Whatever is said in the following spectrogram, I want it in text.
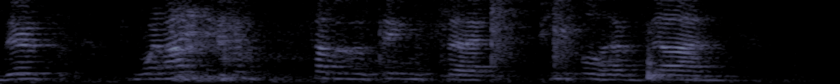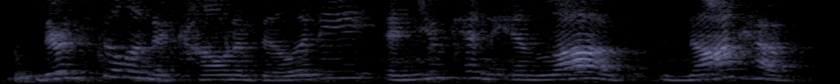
There's, when I think of some of the things that people have done, there's still an accountability and you can in love not have an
